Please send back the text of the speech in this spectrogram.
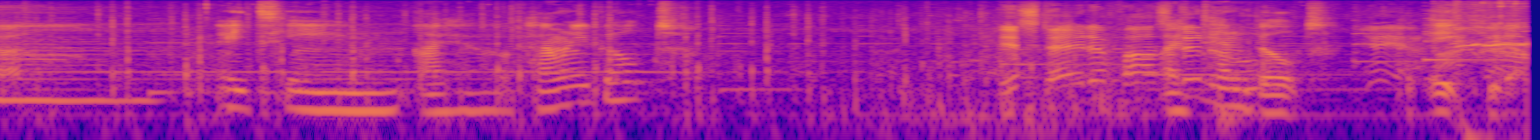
Um, 18. I have how many built? I have 10 built. 8 queued up.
